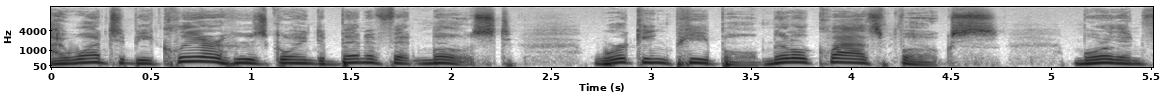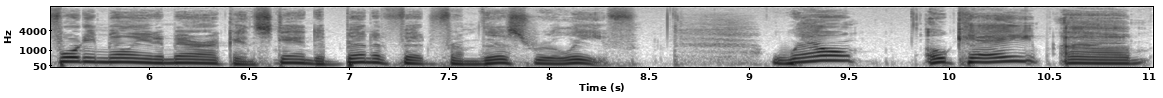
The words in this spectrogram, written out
I want to be clear who's going to benefit most: working people, middle class folks. More than 40 million Americans stand to benefit from this relief. Well, okay, um,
